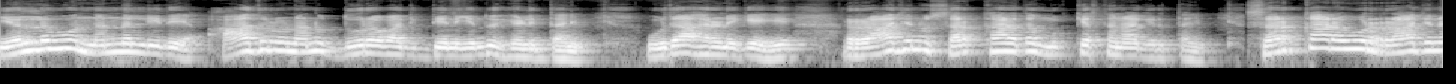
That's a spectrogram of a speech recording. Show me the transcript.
ಎಲ್ಲವೂ ನನ್ನಲ್ಲಿದೆ, ಆದರೂ ನಾನು ದೂರವಾಗಿದ್ದೇನೆ ಎಂದು ಹೇಳಿದ್ದಾನೆ. ಉದಾಹರಣೆಗೆ, ರಾಜನು ಸರ್ಕಾರದ ಮುಖ್ಯಸ್ಥನಾಗಿರುತ್ತಾನೆ. ಸರ್ಕಾರವು ರಾಜನ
